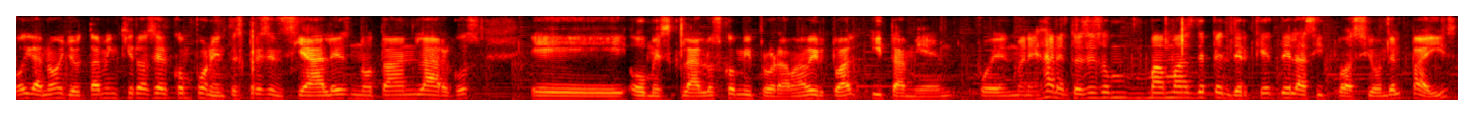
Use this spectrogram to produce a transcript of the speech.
oiga, no, yo también quiero hacer componentes presenciales no tan largos eh, o mezclarlos con mi programa virtual y también pueden manejar. Entonces eso va más depender que de la situación del país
